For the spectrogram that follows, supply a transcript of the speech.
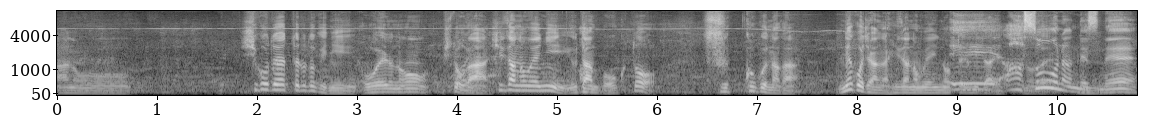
あのー仕事やってる時に OL の人が膝の上に湯たんぽを置くとすっごくなんか猫ちゃんが膝の上に乗ってるみたいえー、なのであそうなんですね。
